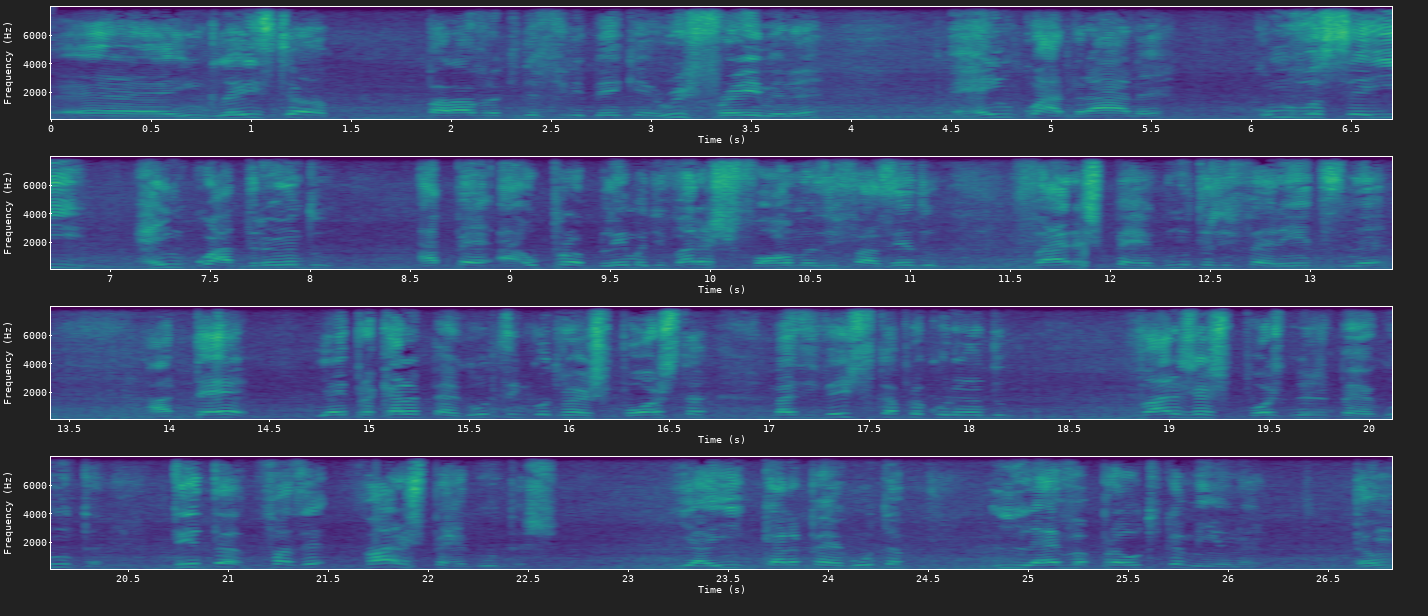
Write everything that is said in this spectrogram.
É, em inglês tem uma palavra que define bem que é reframe, né? É reenquadrar, né? Como você ir reenquadrando a, a, o problema de várias formas e fazendo várias perguntas diferentes, né? Até e aí para cada pergunta você encontra uma resposta, mas em vez de ficar procurando várias respostas mesma pergunta, tenta fazer várias perguntas. E aí cada pergunta leva para outro caminho, né? Então,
